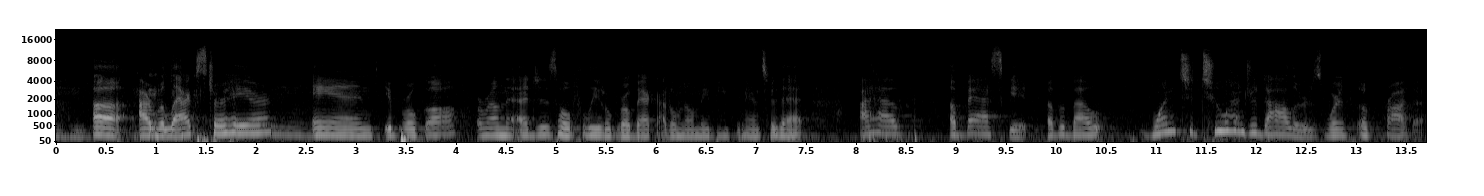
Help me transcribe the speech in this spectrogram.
Mm-hmm. Uh, I relaxed her hair, mm. And it broke off around the edges. Hopefully, it'll grow back. I don't know. Maybe you can answer that. I have a basket of about one to two hundred dollars worth of products.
